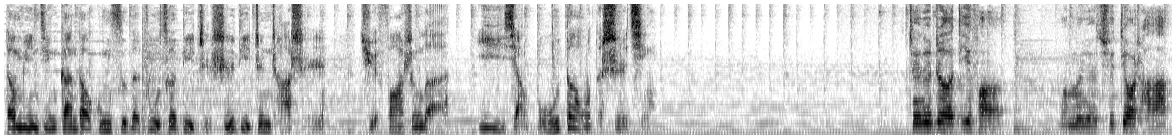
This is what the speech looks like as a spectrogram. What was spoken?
当民警赶到公司的注册地址实地侦查时，却发生了意想不到的事情。针对这个地方，我们也去调查。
